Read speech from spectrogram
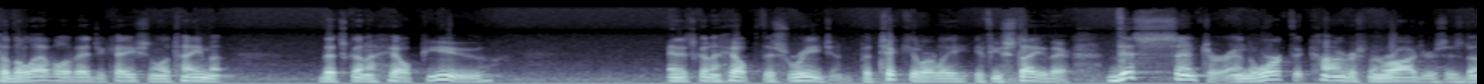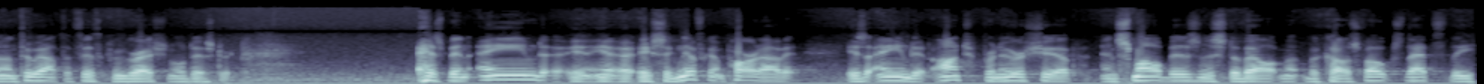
to the level of educational attainment that's going to help you and it's going to help this region, particularly if you stay there. This center and the work that Congressman Rogers has done throughout the 5th Congressional District has been aimed, a significant part of it is aimed at entrepreneurship and small business development because, folks, that's the,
